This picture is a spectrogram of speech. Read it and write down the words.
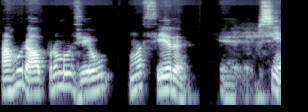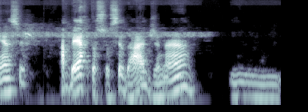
A Rural promoveu uma feira é, de ciências aberta à sociedade, né? E,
